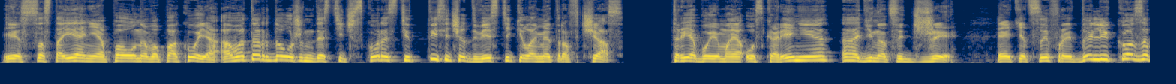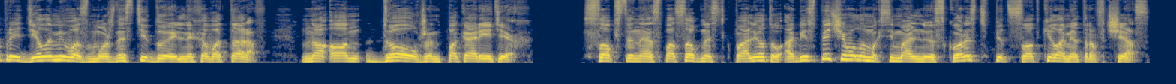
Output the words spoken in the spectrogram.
Из состояния полного покоя аватар должен достичь скорости 1200 км в час. Требуемое ускорение 11G. Эти цифры далеко за пределами возможностей дуэльных аватаров но он должен покорить их. Собственная способность к полету обеспечивала максимальную скорость в 500 км в час.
